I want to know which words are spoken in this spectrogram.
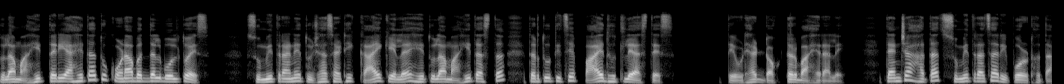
तुला माहीत तरी आहे तर तू कोणाबद्दल बोलतोयस? सुमित्राने तुझ्यासाठी काय केलंय हे तुला माहीत असतं तर तू तिचे पाय धुतले असतेस. तेवढ्यात डॉक्टर बाहेर आले. त्यांच्या हातात सुमित्राचा रिपोर्ट होता.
